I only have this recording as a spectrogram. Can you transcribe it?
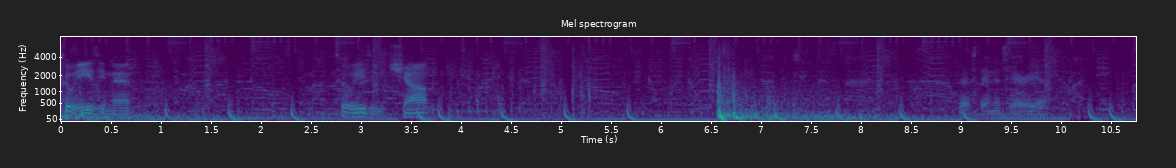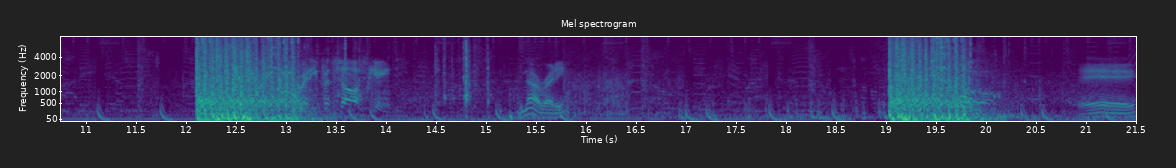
Too easy, man. Too easy, chump. Gotta stay in this area. UAV ready for tasking. You're not ready. Hey.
